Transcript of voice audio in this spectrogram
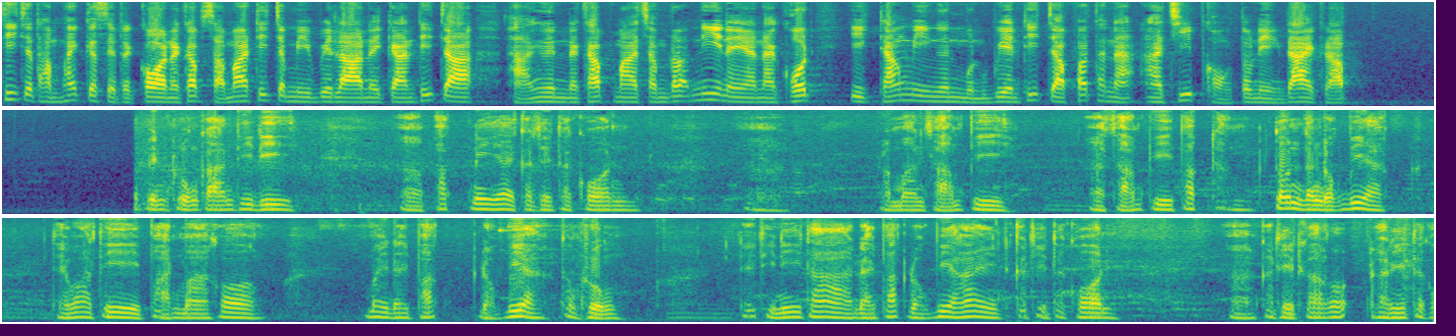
ที่จะทำให้เกษตรกรนะครับสามารถที่จะมีเวลาในการที่จะหาเงินนะครับมาชำระหนี้ในอนาคต อีกทั้งมีเงินหมุนเวียนที่จะพัฒนาอาชีพของตนเองได้ครับ เป็นโครงการที่ดี พักนี้ให้เกษตรกรประมาณ 3 ปีอ่าสามปีพักทางต้นทางดอกเบี้ย แต่ว่าที่ผ่านมาก็ไม่ได้พักดอกเบี้ยต้องคงแต่ทีนี้ถ้าได้พักดอกเบี้ยให้เกษตรกรเกษตรกรเกษตรก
